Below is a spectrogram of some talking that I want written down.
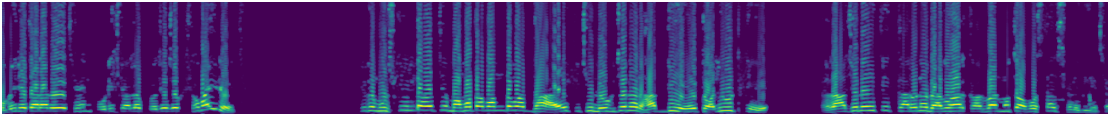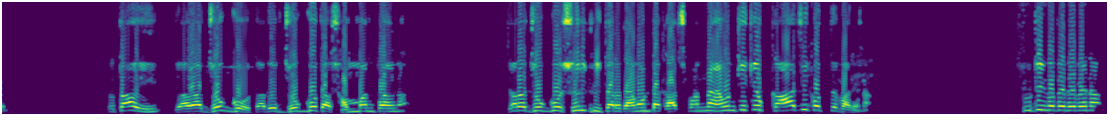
অভিনেতারা রয়েছেন, পরিচালক, প্রযোজক সবাই রয়েছে। কিন্তু মুশকিলটা হচ্ছে মমতা বন্দ্যোপাধ্যায় কিছু লোকজনের হাত দিয়ে টলিউডকে রাজনৈতিক কারণে ব্যবহার করবার মতো অবস্থায় ছেড়ে দিয়েছেন। তো তাই যারা যোগ্য, তাদের যোগ্যতা সম্মান পায় না। যারা যোগ্য শিল্পী, তারা তেমনটা কাজ পান না, এমনকি কেউ কাজই করতে পারে না। শুটিং হতে দেবে না।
